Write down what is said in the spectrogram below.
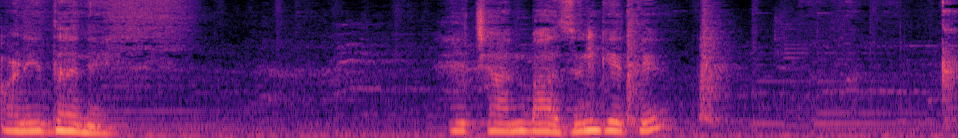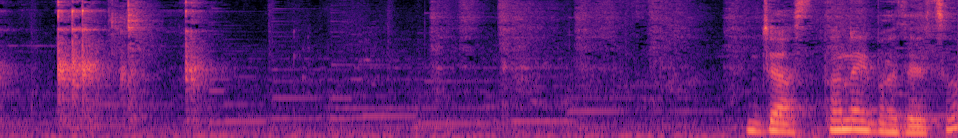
आणि धने. हे छान भाजून घेते. जास्त नाही भाजायचं.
